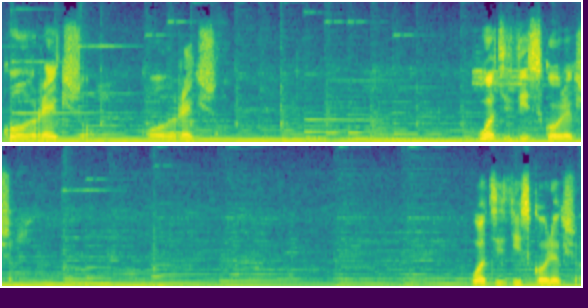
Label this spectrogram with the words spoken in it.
Correction. Correction. What is this correction? What is this correction?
